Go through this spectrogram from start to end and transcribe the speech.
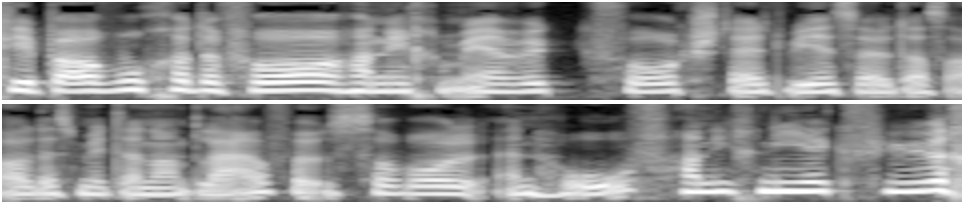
die paar Wochen davor habe ich mir wirklich vorgestellt, wie soll das alles miteinander laufen. Sowohl einen Hof habe ich nie geführt.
